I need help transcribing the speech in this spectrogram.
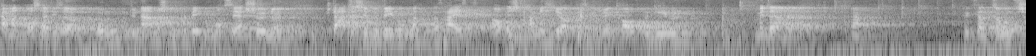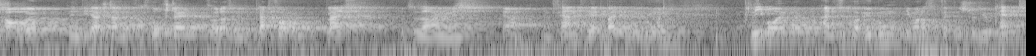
kann man außer dieser runden dynamischen Bewegung auch sehr schöne statische Bewegungen machen. Das heißt, auch ich kann mich hier auf das Gerät drauf begeben, mit der ja, Fixationsschraube den Widerstand etwas hochstellen, sodass mir die Plattform gleich sozusagen nicht entfernt wird bei den Übungen. Kniebeugen, eine super Übung, die man aus dem Fitnessstudio kennt.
